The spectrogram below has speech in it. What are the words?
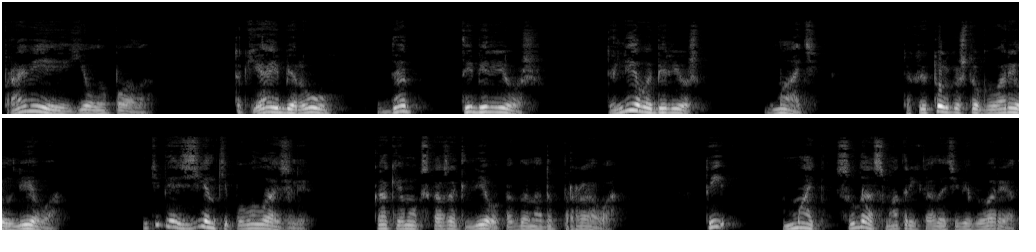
правее, елы-палы. Так я и беру. Да ты берешь. Ты лево берешь, мать. Так ты только что говорил лево. У тебя зенки повылазили. Как я мог сказать лево, когда надо право? Ты, мать, сюда смотри, когда тебе говорят.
